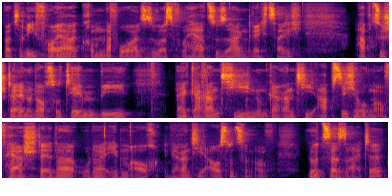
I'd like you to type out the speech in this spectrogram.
Batteriefeuer kommen davor, also sowas vorherzusagen, rechtzeitig abzustellen und auch so Themen wie äh, Garantien und Garantieabsicherung auf Hersteller oder eben auch Garantieausnutzung auf Nutzerseite.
